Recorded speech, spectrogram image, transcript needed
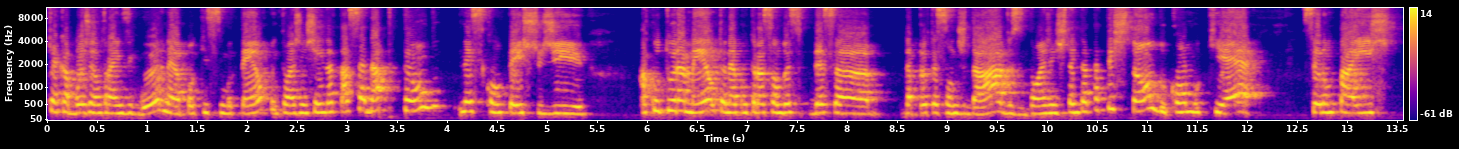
que acabou de entrar em vigor né, há pouquíssimo tempo, então a gente ainda está se adaptando nesse contexto de aculturamento, né, aculturação desse, dessa, da proteção de dados, então a gente ainda está testando como que é ser um país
